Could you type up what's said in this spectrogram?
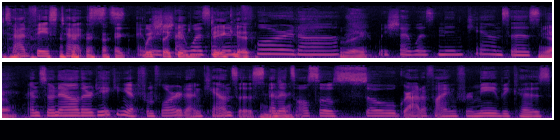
sad face texts. Like, I "Wish wish, I could wasn't in it." Florida. Right. Wish I wasn't in Kansas. Yeah. And so now they're taking it from Florida and Kansas, and it's also so gratifying for me because.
